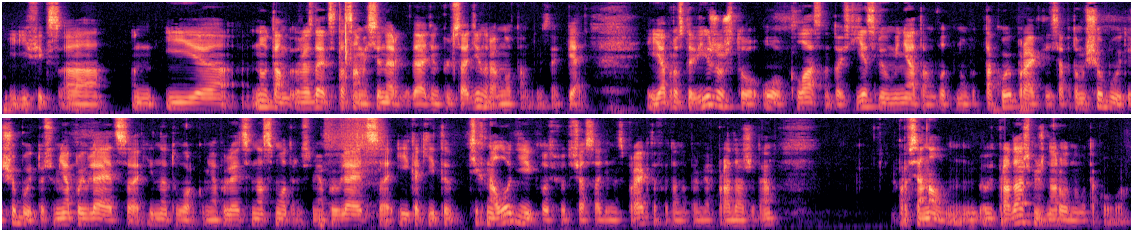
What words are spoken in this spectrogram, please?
и, и fix. А, и, ну, там рождается та самая синергия, да, 1 плюс 1 равно, там, не знаю, 5. И я просто вижу, что, о, классно, то есть, если у меня там вот, ну, вот такой проект есть, а потом еще будет, еще будет, то есть, у меня появляется и нетворк, у меня появляется и насмотренность, у меня появляется и какие-то технологии, то есть, вот сейчас один из проектов, это, например, продажи, да, профессионал продаж международного такого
